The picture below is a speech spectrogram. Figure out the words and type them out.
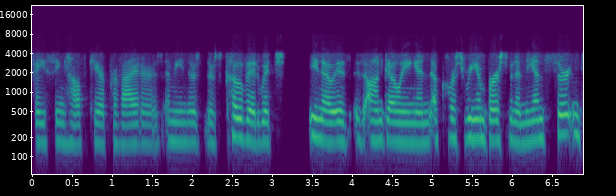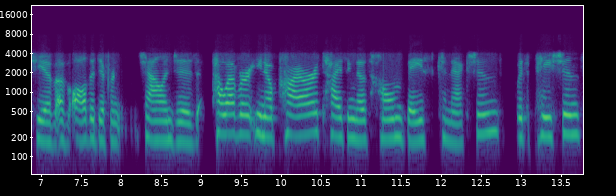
facing healthcare providers. I mean, there's there's COVID, which you know is is ongoing and of course reimbursement and the uncertainty of, of all the different challenges however you know prioritizing those home-based connections with patients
